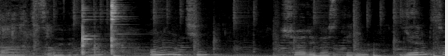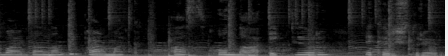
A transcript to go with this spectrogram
Daha sıvı bir kıvam. Onun için şöyle göstereyim. Yarım su bardağından bir parmak az un daha ekliyorum ve karıştırıyorum.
